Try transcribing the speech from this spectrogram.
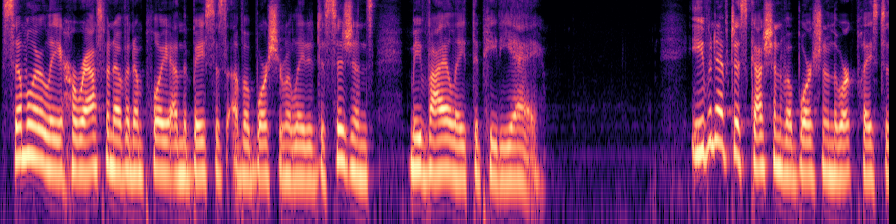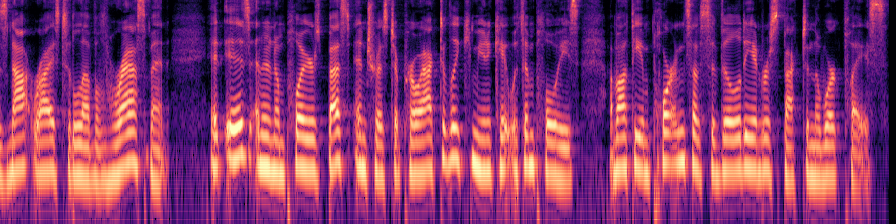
Similarly, harassment of an employee on the basis of abortion related decisions may violate the PDA. Even if discussion of abortion in the workplace does not rise to the level of harassment, it is in an employer's best interest to proactively communicate with employees about the importance of civility and respect in the workplace.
